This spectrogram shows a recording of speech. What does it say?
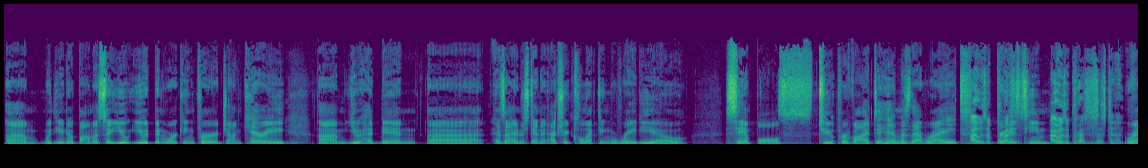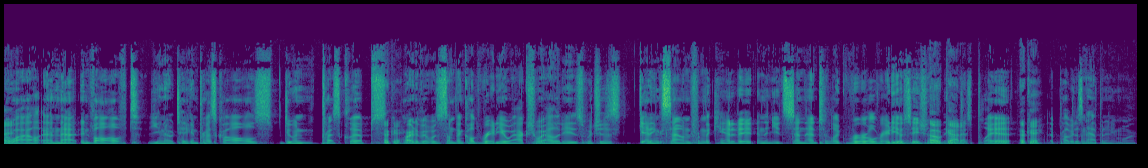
Um, with you and Obama. So you you had been working for John Kerry. Mm-hmm. Um, you had been, uh, as I understand it, actually collecting radio samples to provide to him. Is that right? I was a or press his team. I was a press assistant for a while, and that involved you know taking press calls, doing press clips. Okay. Part of it was something called radio actualities, which is getting sound from the candidate, and then you'd send that to like rural radio stations. Oh, got it. Just play it. okay, It probably doesn't happen anymore.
